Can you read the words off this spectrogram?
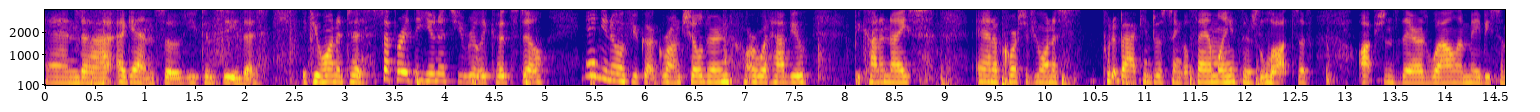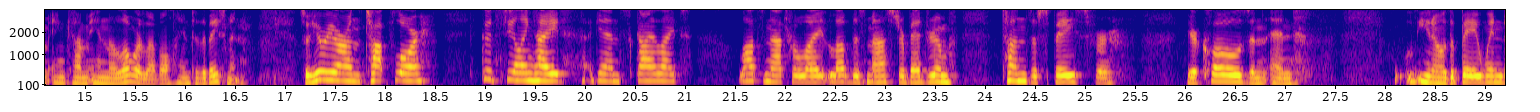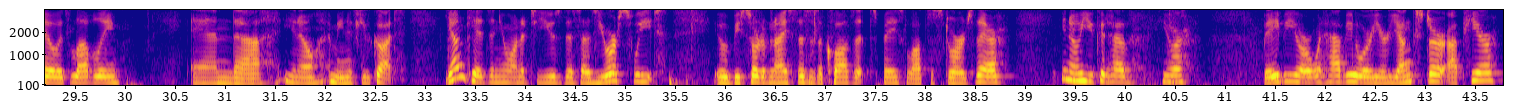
And uh, again, so you can see that if you wanted to separate the units, you really could still. And you know, if you've got grown children or what have you, be kind of nice. And of course, if you want to put it back into a single family, there's lots of options there as well, and maybe some income in the lower level into the basement. So here we are on the top floor. Good ceiling height. Again, skylights, lots of natural light. Love this master bedroom. Tons of space for your clothes and, and you know, the bay window is lovely. And, uh, you know, I mean, if you've got young kids and you wanted to use this as your suite, it would be sort of nice. This is a closet space, lots of storage there. You know, you could have your baby or what have you, or your youngster up here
